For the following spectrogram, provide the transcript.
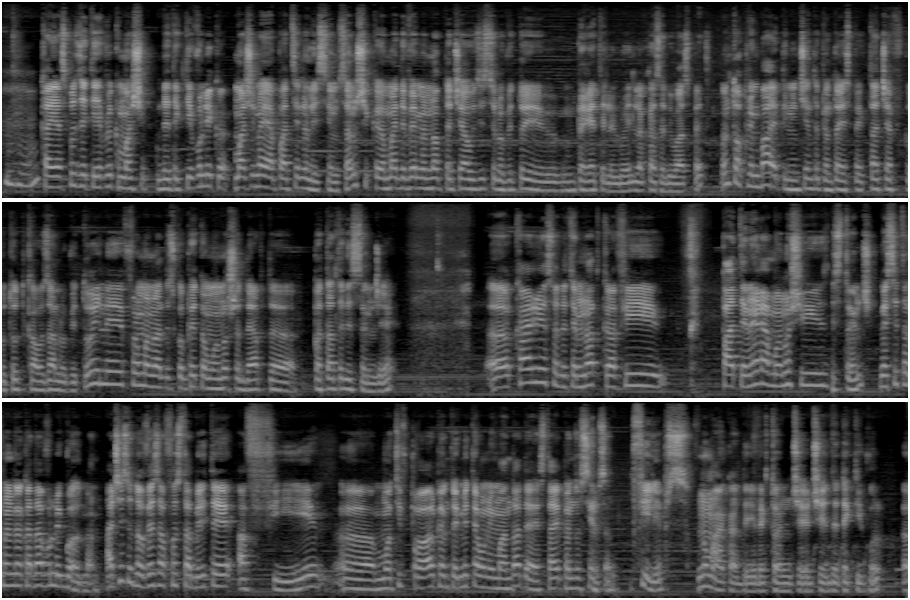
Mhm. care i-a spus detectivului că, maș- detectivului că mașina i aparține lui Simpson și că mai devreme în noaptea ce auzise lovituri în peretele lui de la casa de oaspeți. Într-o plimbare prin incentă pentru a inspecta ce a fi putut cauza loviturile, Furman a descoperit o mănușă dreaptă pătată de sânge, uh, care s-a determinat că a fi partenera mănușii stângi, găsită lângă cadavrul lui Goldman. Aceste dovezi au fost stabilite a fi uh, motiv probabil pentru emiterea unui mandat de arestare pentru Simpson. Phillips, nu mai ca director, ci, ci detectivul, uh,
